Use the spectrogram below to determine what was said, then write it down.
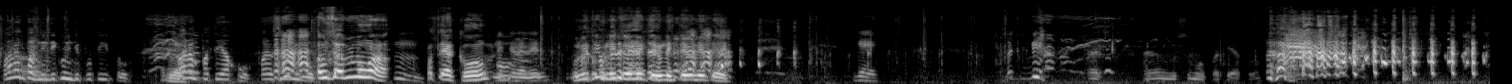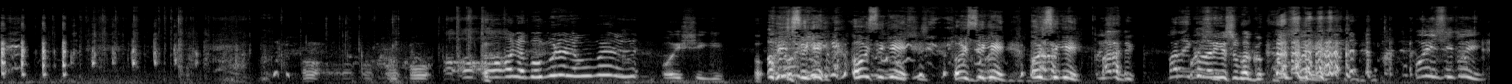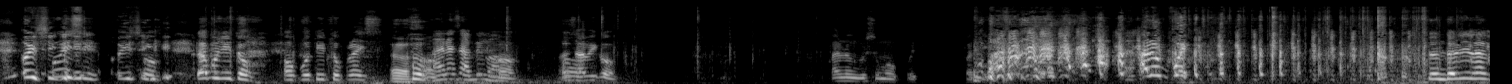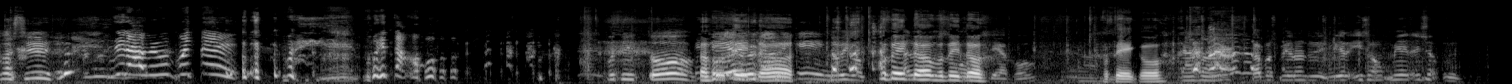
Parang pag hindi ko hindi putito. Parang pati ako. Parang sabi mo. Ang sabi mo nga, pati ako. Ulitin natin. Ulitin, ulitin, ulitin, ulitin, ulitin. Okay. Ba't Anong gusto mo pati ako? Oh, oh, oh, Oo, oo, oo, nabubula, nabubula. oh, Oishigi. Oy, sige. Oy, sige. Oy, sige. Oy, sige. Parang, parang ikaw lang yung sumagot. To eh. Oy, sige. Oy, sige. Tapos ito. Oh, potato fries. Ah. Ano sabi mo? Oh. Ang sabi ko. Anong gusto mo put? Pati. Anong point? Sandali lang kasi. Namin mo puwit eh. Puwit ako. Potato. Potato. Okay. Sabi ko. Potato, anong gusto potato. mo? Pati ako. Potato. Tapos, Tapos meron, meron isang, meron isang,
